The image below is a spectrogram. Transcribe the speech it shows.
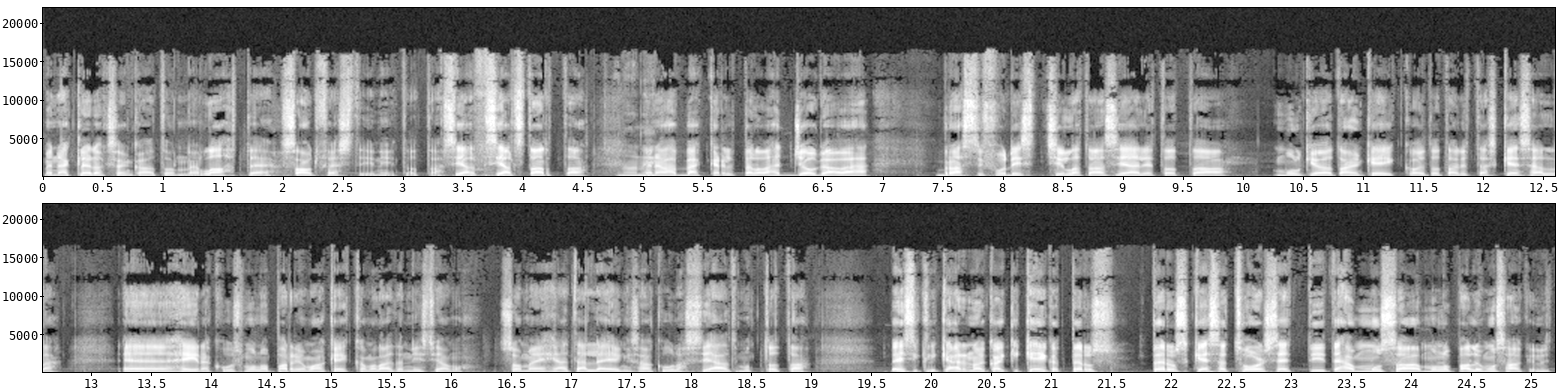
Mennään Kledoksen kanssa tonne Lahteen Soundfestiin, niin tota, sieltä, sieltä starttaa. No niin. Mennään vähän bäkkärille, pelaa vähän jogaa, vähän brassifudista, chillataan siellä ja tota, mulki on jotain keikkoja tota, nyt tässä kesällä. Ee, heinäkuussa mulla on pari omaa keikkaa, mä laitan niistä vielä mun someihin ja tälleen jengi saa kuulla sieltä, mutta tota, basically käydä noin kaikki keikat perus, perus kesä tour settiä, tehdä musaa. Mulla on paljon musaa kyllä nyt,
